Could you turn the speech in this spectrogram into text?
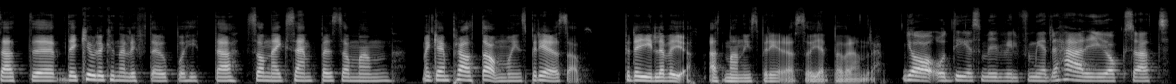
Så att eh, det är kul att kunna lyfta upp och hitta sådana exempel som man, man kan prata om och inspireras av. För det gillar vi ju, att man inspireras och hjälper varandra. Ja, och det som vi vill förmedla här är ju också att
